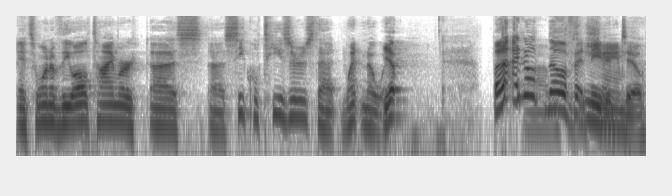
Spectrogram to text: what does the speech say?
It's one of the all-timer uh, uh, sequel teasers that went nowhere. Yep. But I don't know if it needed shame. to.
